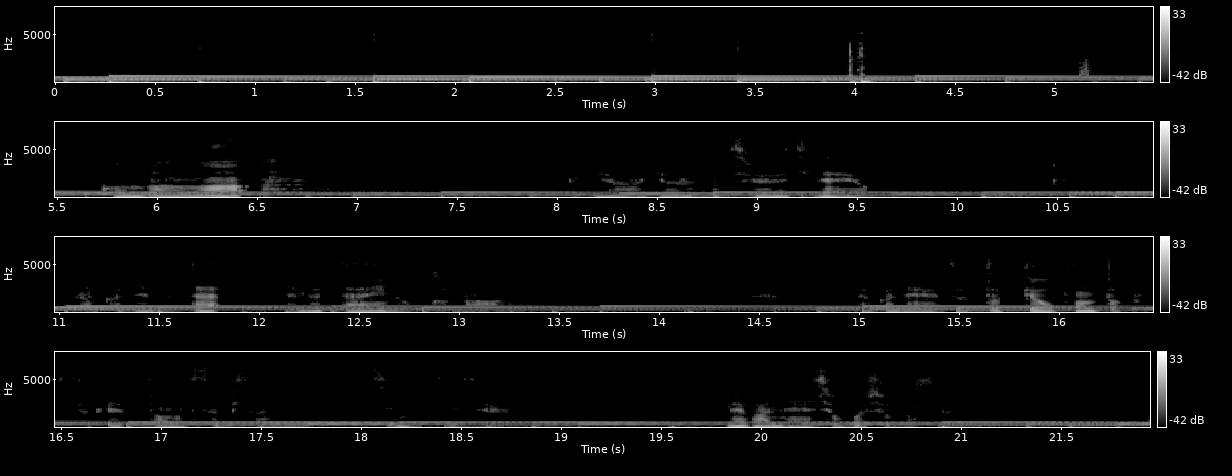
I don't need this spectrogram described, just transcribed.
こんばんは。いや、夜の10時だよ。なんか眠たい。眠たいのかななんかね、ずっと今日コンタクトつけてたの、久々に。一日中。目がね、しょぼしょぼする。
